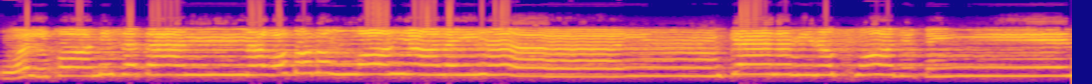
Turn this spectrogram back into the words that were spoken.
والخامسة أن غضب الله عليها إن كان من الصادقين.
